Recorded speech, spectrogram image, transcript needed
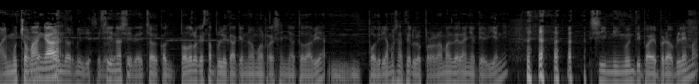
hay mucho manga. En 2019. Sí, no, sí, de hecho, con todo lo que está publicado que no hemos reseñado todavía, mm, podríamos hacer los programas del año que viene sin ningún tipo de problema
